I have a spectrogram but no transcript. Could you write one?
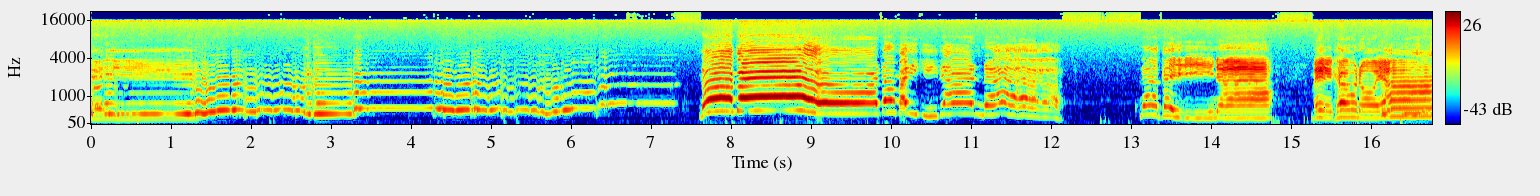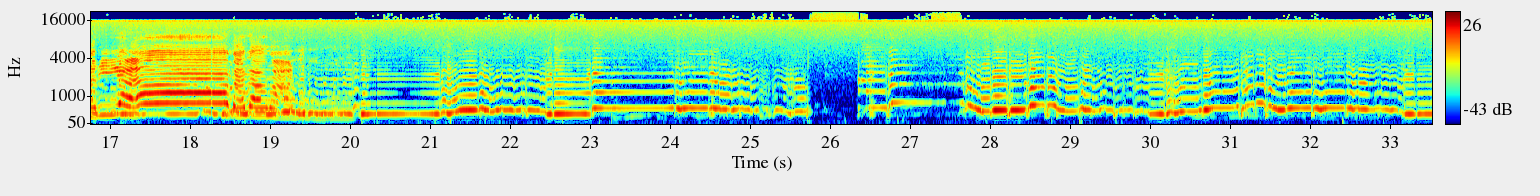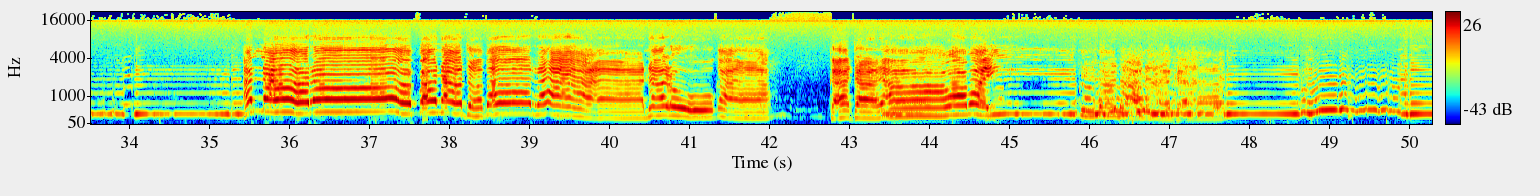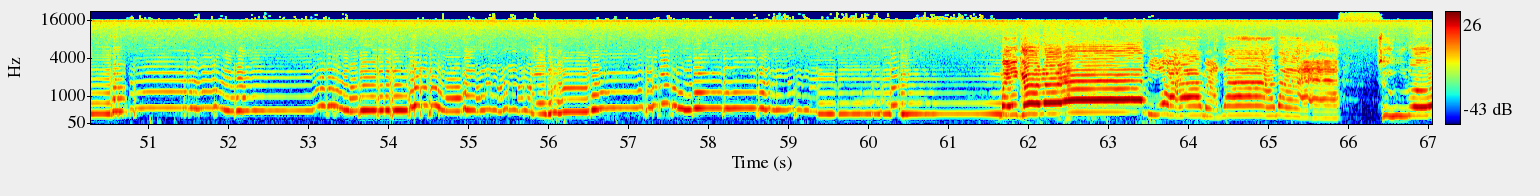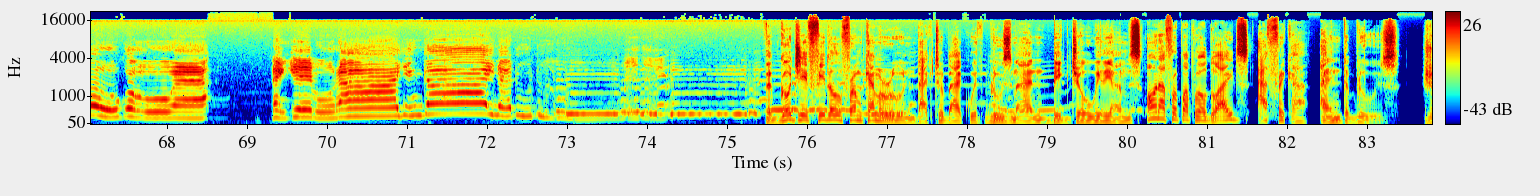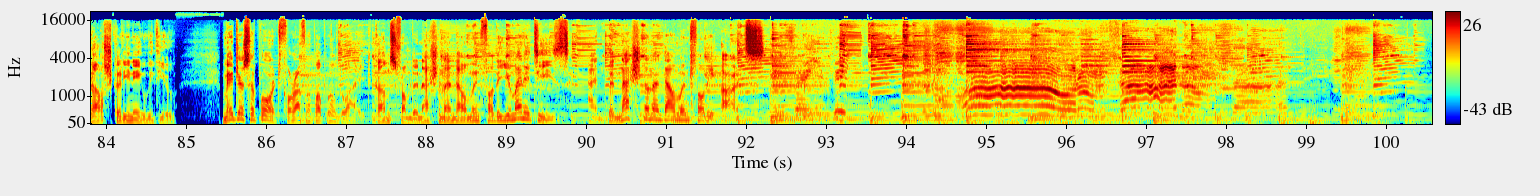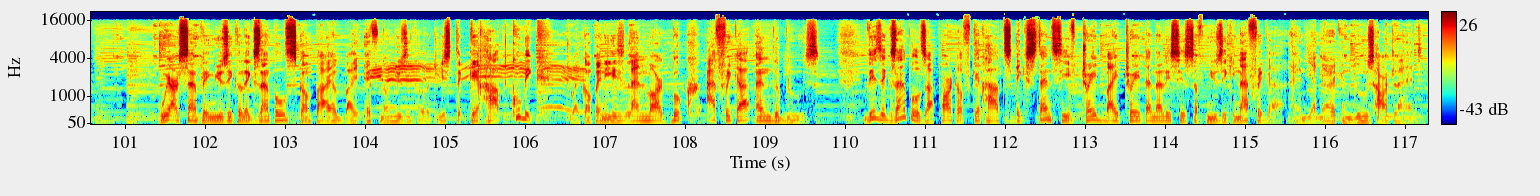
na kaina mai kauno ya biya malama ka ta yawa mai ka mai gara ya biya maza ma su roƙowa ɗan ebora yin gara The Goje Fiddle from Cameroon, back to back with bluesman Big Joe Williams on Afropop Worldwide's Africa and the Blues. Georges Collinet with you. Major support for Afropop Worldwide comes from the National Endowment for the Humanities and the National Endowment for the Arts. We are sampling musical examples compiled by ethnomusicologist Gerhard Kubik to accompany his landmark book, Africa and the Blues. These examples are part of Gerhard's extensive trade by trade analysis of music in Africa and the American blues heartland.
